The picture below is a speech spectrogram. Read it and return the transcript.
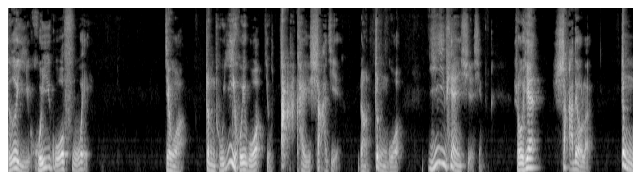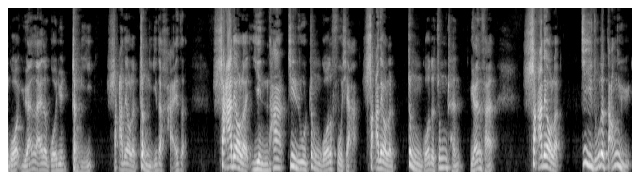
得以回国复位，结果郑突一回国就大开杀戒，让郑国一片血腥。首先杀掉了郑国原来的国君郑仪，杀掉了郑仪的孩子，杀掉了引他进入郑国的富侠，杀掉了郑国的忠臣袁凡，杀掉了祭族的党羽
